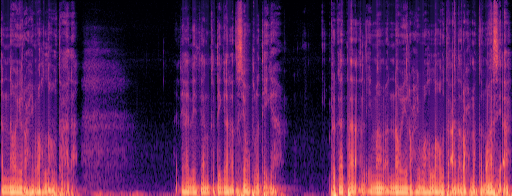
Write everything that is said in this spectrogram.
An Nawawi rahimahullah taala. Di hadis yang ke-353 berkata Al Imam An Nawawi rahimahullah taala rahmatan wasi'ah.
